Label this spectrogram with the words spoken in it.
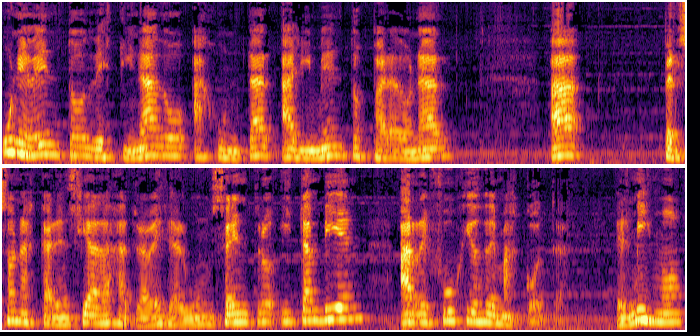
un evento destinado a juntar alimentos para donar a personas carenciadas a través de algún centro y también a refugios de mascotas. El mismo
